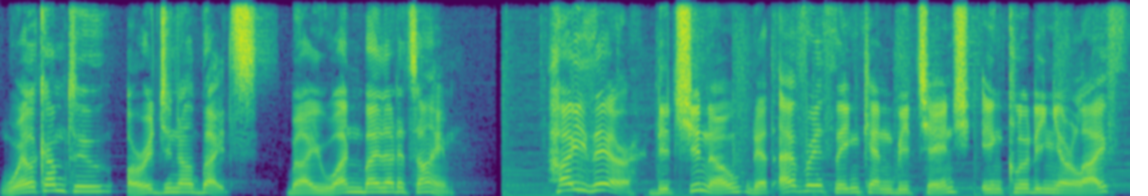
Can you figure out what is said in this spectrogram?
Welcome to Original Bites by One Bite at a Time. Hi there! Did you know that everything can be changed, including your life?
